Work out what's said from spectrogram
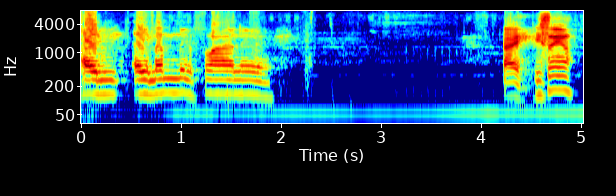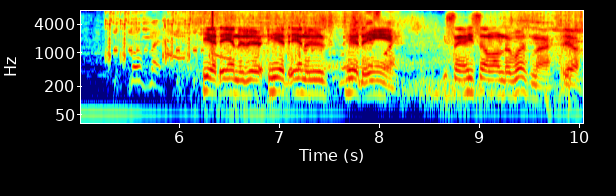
Hey, hey, another nigga flying in. Hey, you see him? Movement. He at the end of the. He at the end of this. He at the end. You see him? He's still on the west now. Yeah.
